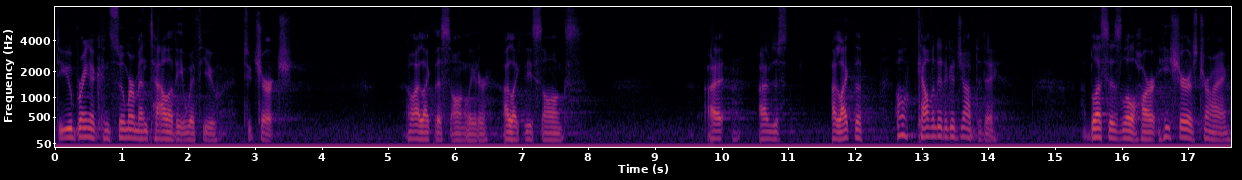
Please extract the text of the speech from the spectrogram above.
Do you bring a consumer mentality with you to church? Oh, I like this song leader. I like these songs. I, I'm just, I like the, oh, Calvin did a good job today. Bless his little heart. He sure is trying.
